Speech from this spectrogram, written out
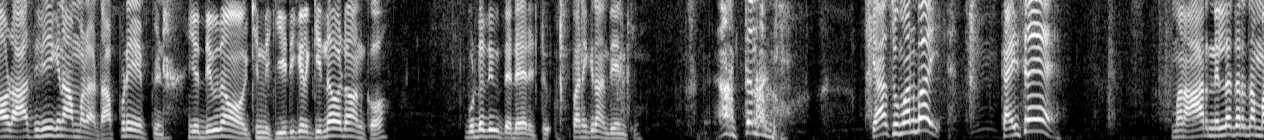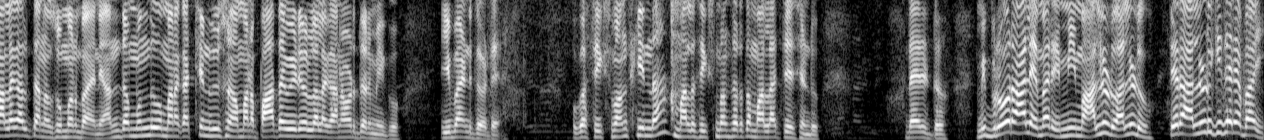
ఆవిడ ఆతి వీగి నమ్మడాట అప్పుడే చెప్పిండు. ఇక దిగుదాం కిందకి ఇటుకలు కింద పడ్డాం అనుకో. బుడ్డ దిగుతాయి డైరెక్ట్ పనికిరా దేనికి? అత్త నాకు. క్యా సుమన్ బాయ్? కైసే? మన ఆరు నెలల తర్వాత మళ్ళగలుగుతాను సుమన్ బాయ్ అని అంతకుముందు మనకు వచ్చిన చూసినా మన పాత వీడియోలలో కనబడతారు మీకు ఈ బండితోటే ఒక సిక్స్ మంత్స్ కింద మళ్ళీ సిక్స్ మంత్స్ తర్వాత మళ్ళీ వచ్చేసిండు. డైరెక్ట్ మీ బ్రో రాలే మరి. మీ మా అల్లుడు అల్లుడు. తెరా అల్లుడికి తెరే బాయ్.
